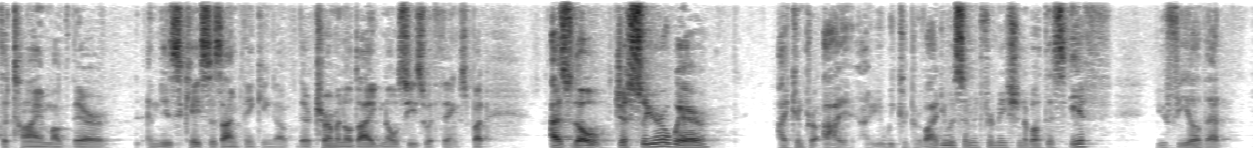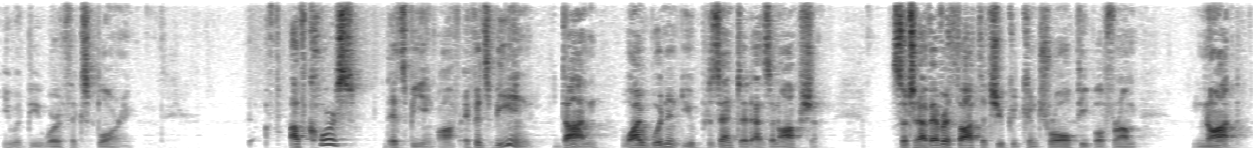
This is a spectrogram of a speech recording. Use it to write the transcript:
the time of their, in these cases I'm thinking of, their terminal diagnoses with things. But as though, just so you're aware, I can pro- I, I, we could provide you with some information about this if you feel that it would be worth exploring. Of course, it's being offered. If it's being done, why wouldn't you present it as an option? So to have ever thought that you could control people from not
